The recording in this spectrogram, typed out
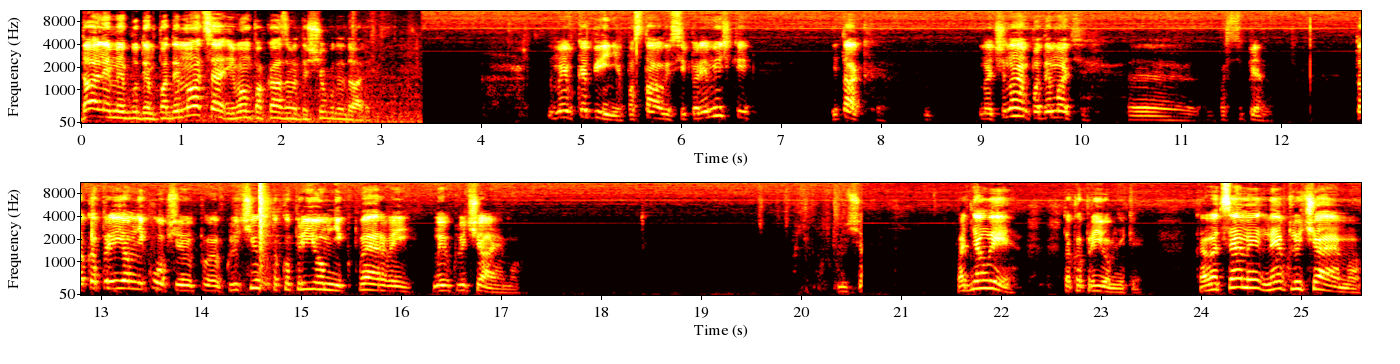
Далі ми будемо подиматися і вам показувати, що буде далі. Ми в кабіні поставили всі перемички. І так, починаємо подимати е, постепенно. Токоприйомник общий ми включили, токоприйомник перший ми включаємо. Включаємо. Подняли токоприйомники. КВЦ ми не включаємо.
